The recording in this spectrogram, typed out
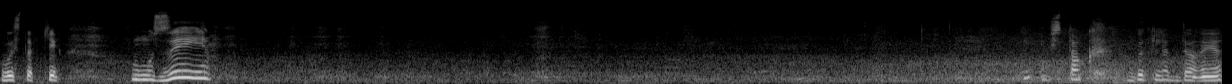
виставки в музеї. І ось так виглядає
